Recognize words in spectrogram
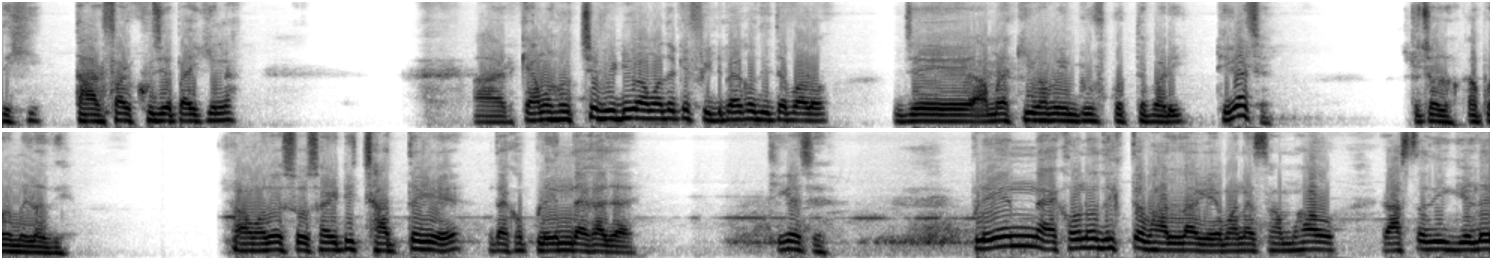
দেখি তার ফার খুঁজে পাই কিনা। আর কেমন হচ্ছে ভিডিও আমাদেরকে ফিডব্যাকও দিতে পারো যে আমরা কীভাবে ইমপ্রুভ করতে পারি, ঠিক আছে? তো চলো, কাপড় মেলে দিই। আমাদের সোসাইটির ছাদ থেকে, দেখো প্লেন দেখা যায়, ঠিক আছে? প্লেন এখনও দেখতে ভালো লাগে মানে সামহাও রাস্তা দিয়ে গেলে,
